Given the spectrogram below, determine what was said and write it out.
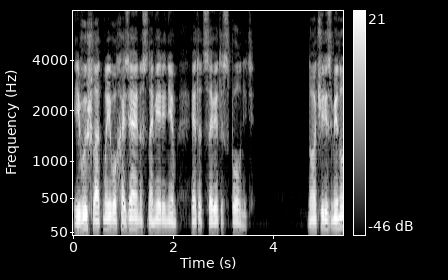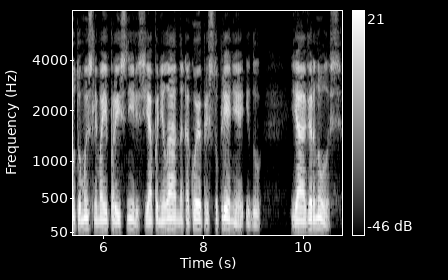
и вышла от моего хозяина с намерением этот совет исполнить. Но через минуту мысли мои прояснились, я поняла, на какое преступление иду. Я вернулась.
